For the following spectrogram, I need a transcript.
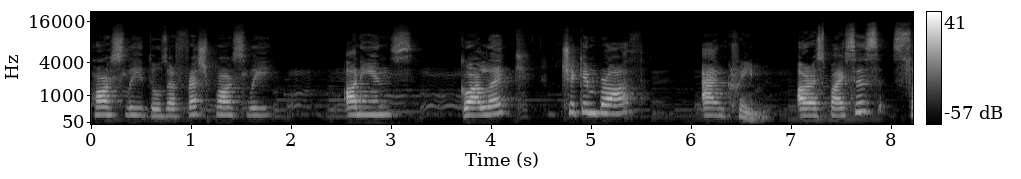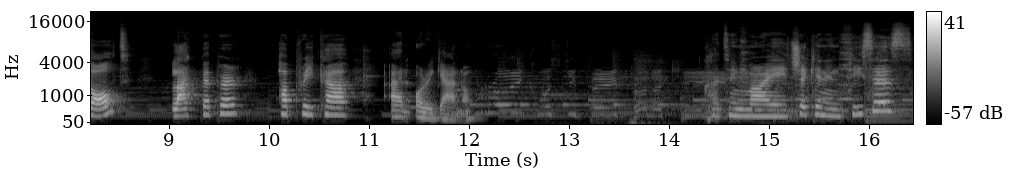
parsley, those are fresh parsley, onions, garlic, chicken broth, and cream. Our spices, salt, black pepper, paprika, and oregano. Cutting my chicken in pieces.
